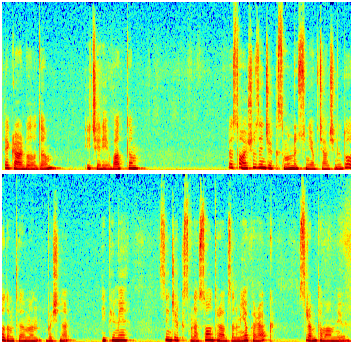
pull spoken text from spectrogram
Tekrar doladım. İçeriye battım. Ve son şu zincir kısmının üstünü yapacağım şimdi. Doladım tığımın başına ipimi. Zincir kısmına son trabzanımı yaparak sıramı tamamlıyorum.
